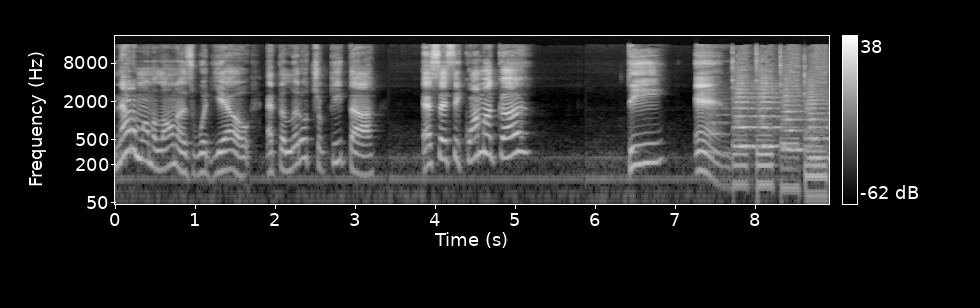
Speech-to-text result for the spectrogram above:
Now the mamalonas would yell at the little Troquita, Ese si cuz. The end.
